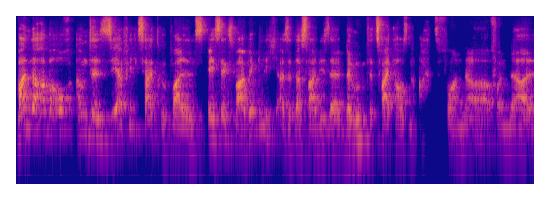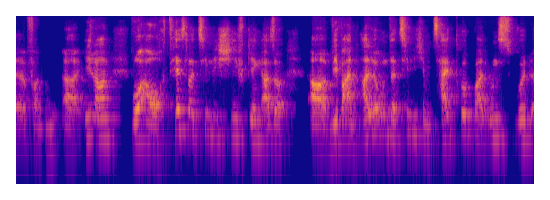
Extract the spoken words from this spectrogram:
waren da aber auch unter sehr viel Zeitdruck, weil SpaceX war wirklich, also das war diese berühmte 2008 von, äh, von, äh, von äh, Elon, wo auch Tesla ziemlich schief ging. Also wir waren alle unter ziemlichem Zeitdruck, weil uns würde,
